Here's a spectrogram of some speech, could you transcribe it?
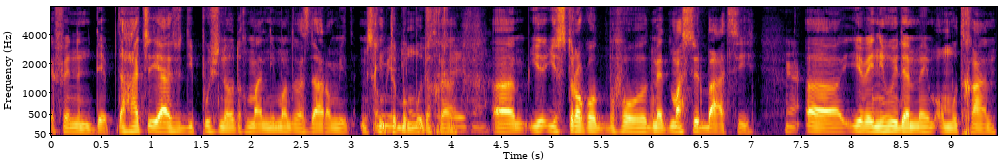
even in een dip. Dan had je juist die push nodig, maar niemand was daar om je misschien om je te bemoedigen. Ehm, je, je struggelt bijvoorbeeld met masturbatie. Ja. Eh, je weet niet hoe je daarmee om moet gaan.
